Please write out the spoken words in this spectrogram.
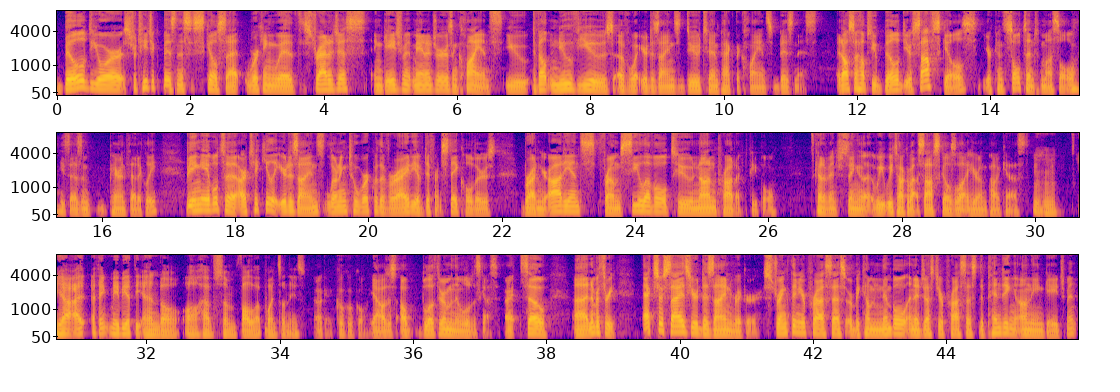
build your strategic business skill set working with strategists, engagement managers, and clients. You develop new views of what your designs do to impact the client's business. It also helps you build your soft skills, your consultant muscle, he says in parenthetically, being able to articulate your designs, learning to work with a variety of different stakeholders, broaden your audience from C level to non product people. It's kind of interesting. Uh, we, we talk about soft skills a lot here on the podcast. yeah, I, I think maybe at the end I'll I'll have some follow up points on these. Okay, cool, cool, cool. Yeah, I'll just I'll blow through them and then we'll discuss. All right. So uh, number three, exercise your design rigor, strengthen your process, or become nimble and adjust your process depending on the engagement.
